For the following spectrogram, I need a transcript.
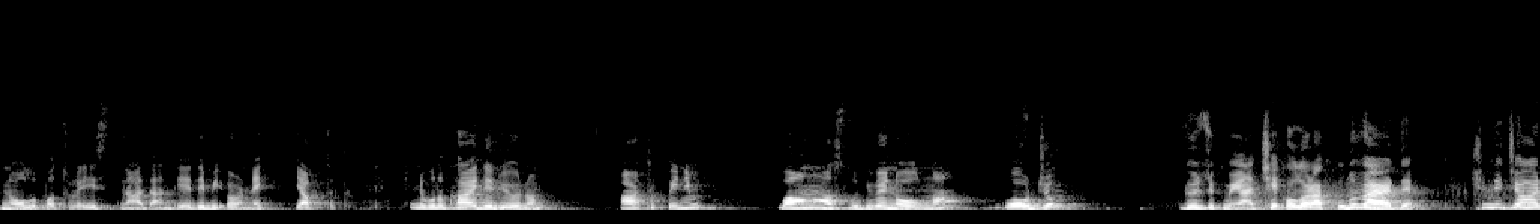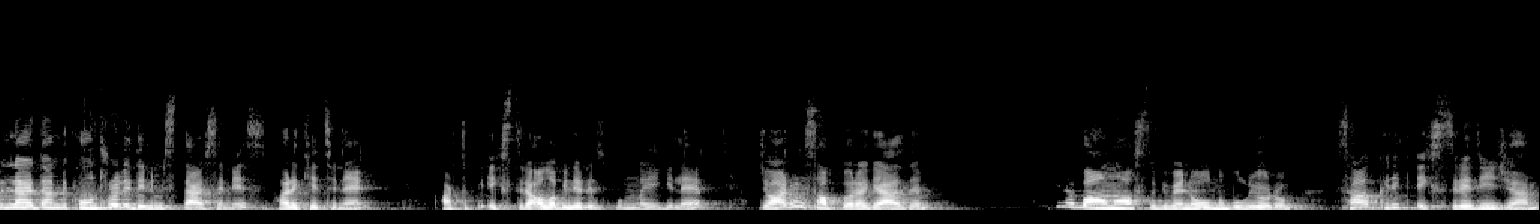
Üç nolu faturayı istinaden diye de bir örnek yaptık. Şimdi bunu kaydediyorum. Artık benim Banu Aslı Güvenoğlu'na borcum gözükmüyor. Yani çek olarak bunu verdi. Şimdi carilerden bir kontrol edelim isterseniz hareketine. Artık ekstra alabiliriz bununla ilgili. Cari hesaplara geldim. Yine Banu Aslı Güvenoğlu'nu buluyorum. Sağ klik ekstra diyeceğim.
